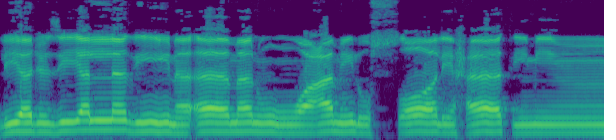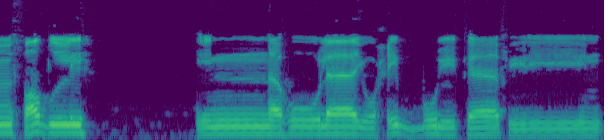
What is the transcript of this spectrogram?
لِيَجْزِيَ الَّذِينَ آمَنُوا وَعَمِلُوا الصَّالِحَاتِ مِن فَضْلِهِ ۚ إِنَّهُ لَا يُحِبُّ الْكَافِرِينَ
